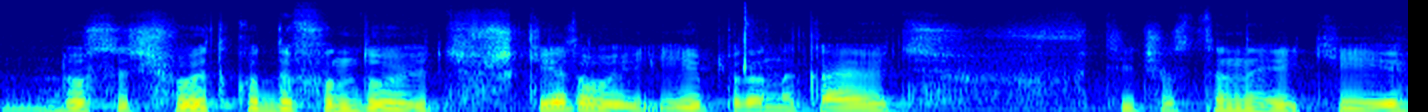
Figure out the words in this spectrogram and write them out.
досить швидко дифундують в шкіру і проникають в ті частини, які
